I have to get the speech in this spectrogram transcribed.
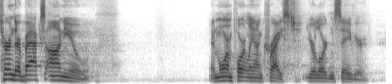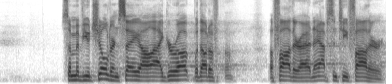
turned their backs on you. And more importantly, on Christ, your Lord and Savior. Some of you children say, oh, I grew up without a, a father, an absentee father.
